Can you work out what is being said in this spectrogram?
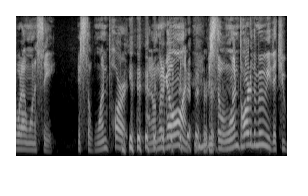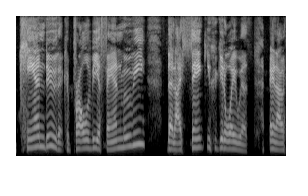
what I want to see. It's the one part, and I'm going to go on. It's the one part of the movie that you can do that could probably be a fan movie that I think you could get away with. And I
